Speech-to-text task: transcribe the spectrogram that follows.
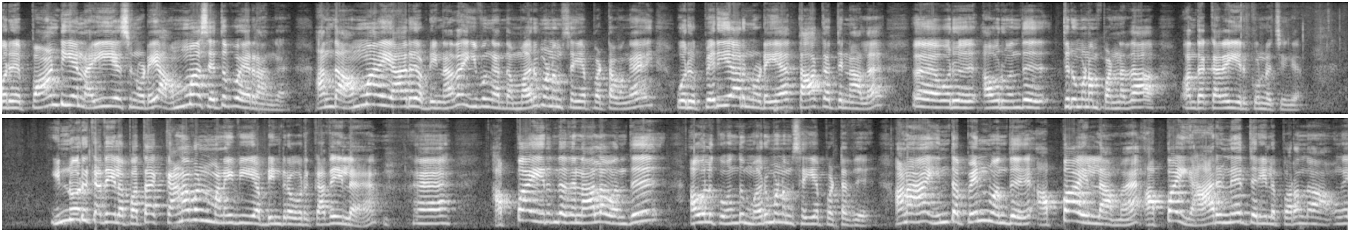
ஒரு பாண்டியன் ஐஏஎஸ்னுடைய அம்மா செத்து போயிடுறாங்க. அந்த அம்மா யார் அப்படின்னா தான் இவங்க அந்த மறுமணம் செய்யப்பட்டவங்க. ஒரு பெரியாரினுடைய தாக்கத்தினால் ஒரு அவர் வந்து திருமணம் பண்ணதாக அந்த கதை இருக்குன்னு வச்சுங்க. இன்னொரு கதையில் பார்த்தா கணவன் மனைவி அப்படின்ற ஒரு கதையில் அப்பா இருந்ததுனால வந்து அவளுக்கு வந்து மறுமணம் செய்யப்பட்டது. ஆனால் இந்த பெண் வந்து அப்பா இல்லாமல் அப்பா யாருன்னே தெரியல பிறந்த அவங்க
